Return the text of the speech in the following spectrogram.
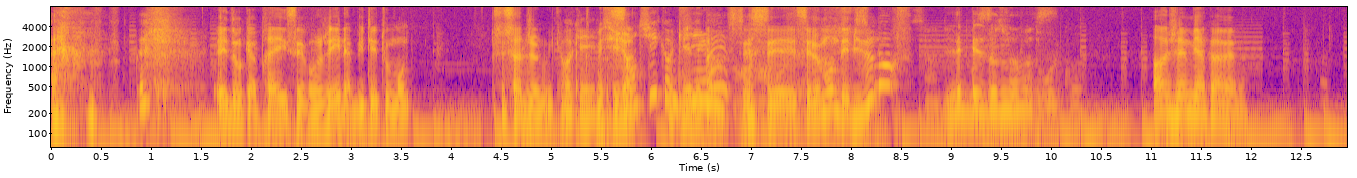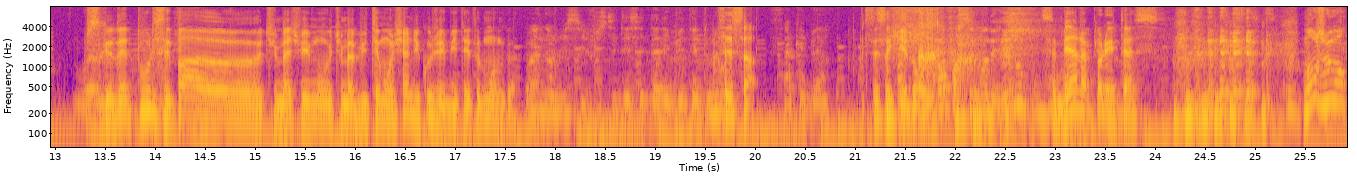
Et donc après, il s'est vengé, il a buté tout le monde. C'est ça le John Wick. en Ok. fait. Mais c'est gentil comme Ok, film. c'est le monde des bisounours. Les bisounours. Oh, j'aime bien quand même. Parce que Deadpool, c'est pas euh, tu m'as tué mon, tu m'as buté mon chien, du coup j'ai buté tout le monde quoi. Ouais, non, lui, c'est juste il décide d'aller buter tout le monde. C'est ça. C'est ça qui est bien. C'est ça qui est drôle. Pas forcément des raisons pour C'est bien la politesse. Bonjour.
